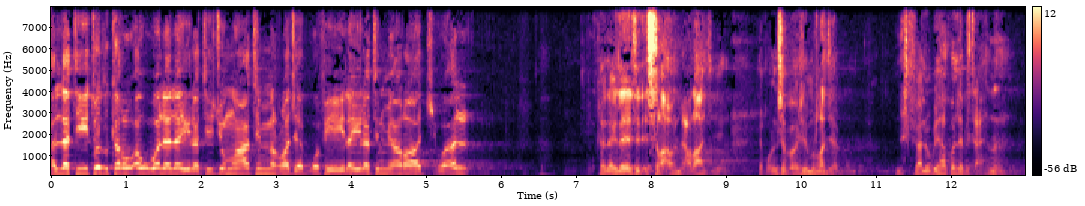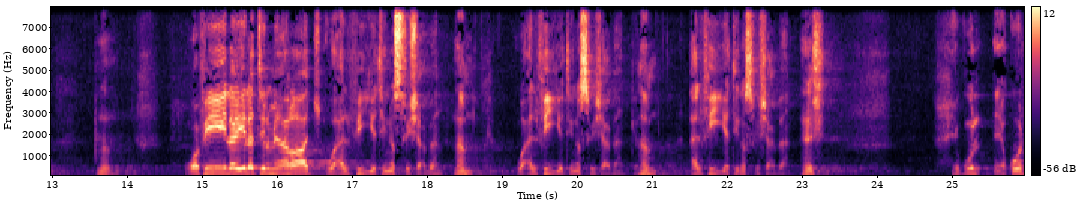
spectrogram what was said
التي تذكر أول ليلة جمعة من رجب وفي ليلة المعراج وأل كذلك ليلة الإسراء والمعراج يقولون 27 من رجب الاحتفال بها كلها بدعة. نعم. نعم. وفي ليلة المعراج وألفية نصف شعبان. نعم. وألفية نصف شعبان. نعم. ألفية نصف شعبان. إيش؟ يقول يقول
